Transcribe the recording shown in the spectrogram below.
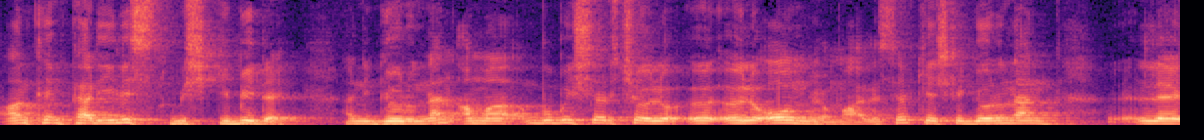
antemperyalistmiş gibi de hani görünen ama bu bu işler hiç öyle öyle olmuyor maalesef. Keşke görünenle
